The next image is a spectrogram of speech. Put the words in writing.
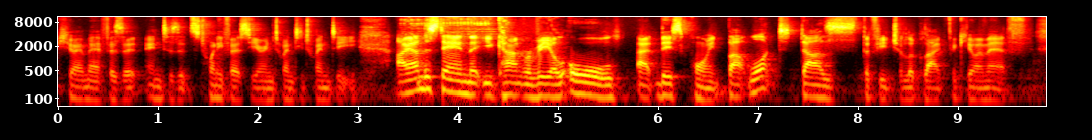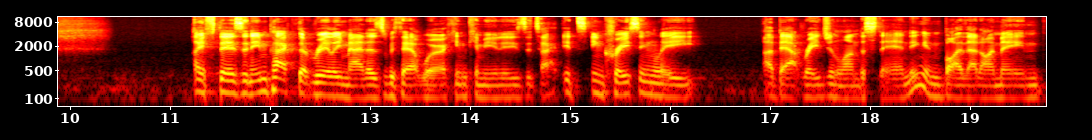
QMF as it enters its 21st year in 2020. I understand that you can't reveal all at this point, but what does the future look like for QMF? If there's an impact that really matters with our work in communities, it's, it's increasingly about regional understanding. And by that, I mean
